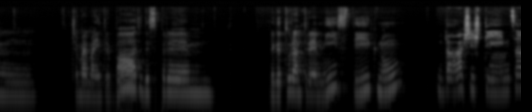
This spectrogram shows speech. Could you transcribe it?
mm, ce mai mai întrebat, despre mm, legătura între mistic, nu? Da, și știință,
